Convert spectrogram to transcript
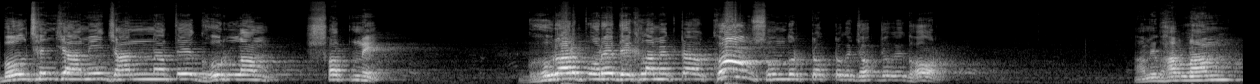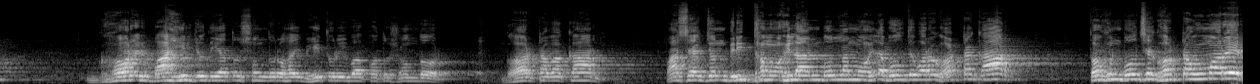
বলছেন যে আমি জান্নাতে ঘুরলাম স্বপ্নে। ঘোরার পরে দেখলাম একটা খুব সুন্দর টকটকে ঝকঝকে ঘর। আমি ভাবলাম ঘরের বাহির যদি এত সুন্দর হয়, ভিতরেই বা কত সুন্দর? ঘরটা বা কার? পাশে একজন বৃদ্ধা মহিলা, আমি বললাম, মহিলা, বলতে পারো ঘরটা কার? তখন বলছে, ঘরটা উমারের।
